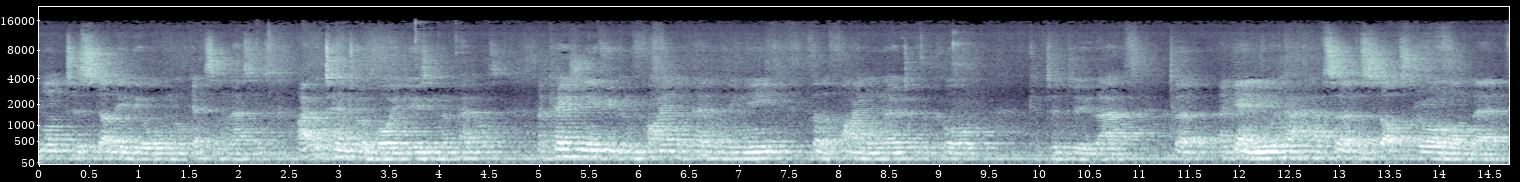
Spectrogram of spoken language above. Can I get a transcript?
want to study the organ or get some lessons, I would tend to avoid using the pedals. Occasionally, if you can find the pedal you need for the final note of the chord, to do that. But again, you would have to have certain stops drawn on there.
